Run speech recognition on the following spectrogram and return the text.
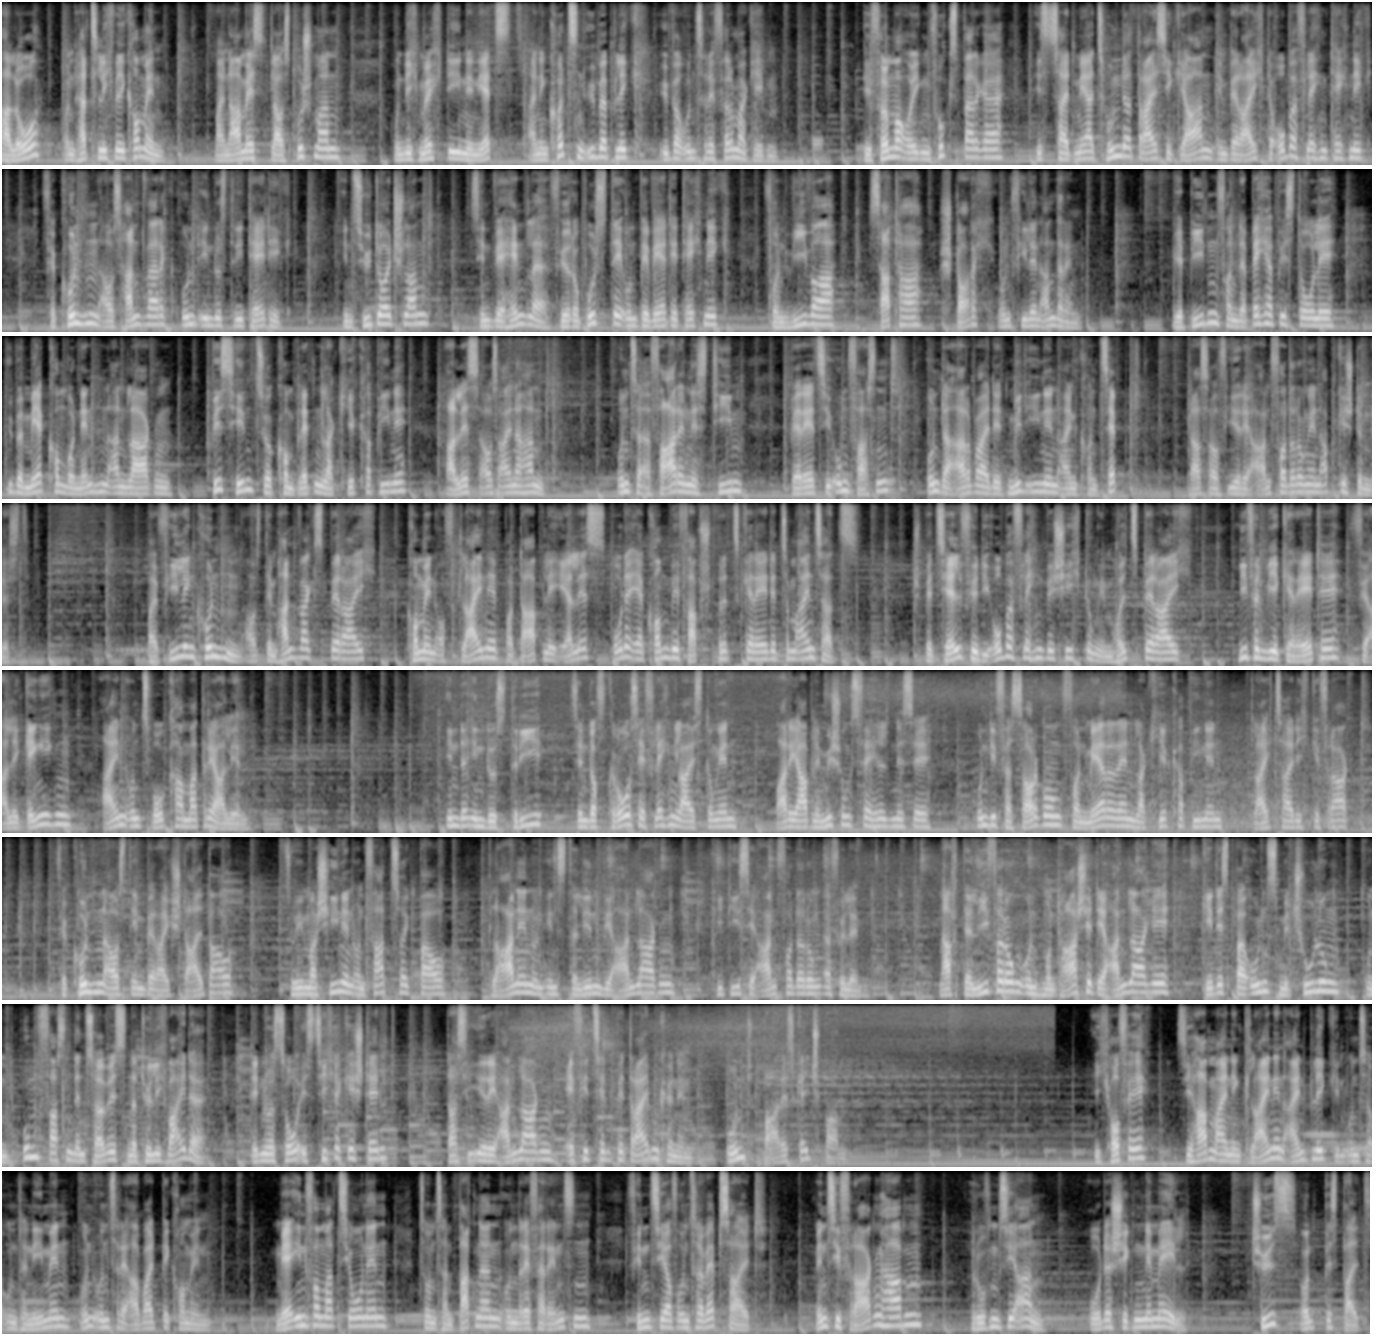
Hallo und herzlich willkommen. Mein Name ist Klaus Buschmann und ich möchte Ihnen jetzt einen kurzen Überblick über unsere Firma geben. Die Firma Eugen Fuchsberger ist seit mehr als 130 Jahren im Bereich der Oberflächentechnik für Kunden aus Handwerk und Industrie tätig. In Süddeutschland sind wir Händler für robuste und bewährte Technik von Viva, SATA, Storch und vielen anderen. Wir bieten von der Becherpistole über Mehrkomponentenanlagen bis hin zur kompletten Lackierkabine alles aus einer Hand. Unser erfahrenes Team berät Sie umfassend und erarbeitet mit Ihnen ein Konzept, das auf Ihre Anforderungen abgestimmt ist. Bei vielen Kunden aus dem Handwerksbereich kommen oft kleine portable Airless oder Air Kombi Farbspritzgeräte zum Einsatz. Speziell für die Oberflächenbeschichtung im Holzbereich liefern wir Geräte für alle gängigen 1 und 2K Materialien. In der Industrie sind oft große Flächenleistungen, variable Mischungsverhältnisse und die Versorgung von mehreren Lackierkabinen gleichzeitig gefragt. Für Kunden aus dem Bereich Stahlbau sowie Maschinen- und Fahrzeugbau planen und installieren wir Anlagen, die diese Anforderung erfüllen. Nach der Lieferung und Montage der Anlage geht es bei uns mit Schulung und umfassenden Service natürlich weiter, denn nur so ist sichergestellt, dass Sie Ihre Anlagen effizient betreiben können und bares Geld sparen. Ich hoffe, Sie haben einen kleinen Einblick in unser Unternehmen und unsere Arbeit bekommen. Mehr Informationen zu unseren Partnern und Referenzen finden Sie auf unserer Website. Wenn Sie Fragen haben, rufen Sie an oder schicken eine Mail. Tschüss und bis bald.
